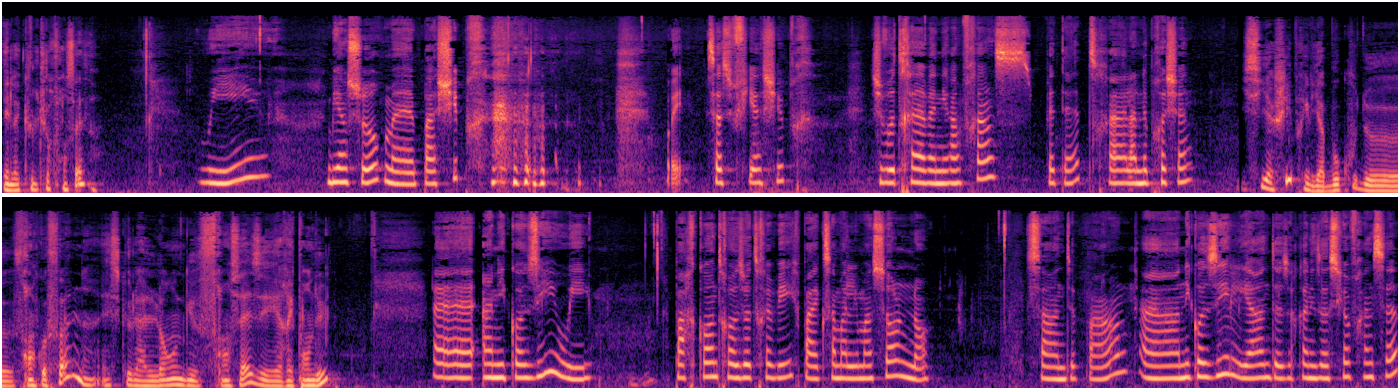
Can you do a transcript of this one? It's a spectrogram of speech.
et la culture française? Oui, bien sûr, mais pas à Chypre. oui, ça suffit à Chypre. Je voudrais venir en France, peut-être, euh, l'année prochaine. Ici à Chypre, il y a beaucoup de francophones. Est-ce que la langue française est répandue? Euh, à Nicosie, oui. Par contre, aux autres villes, par exemple à Limassol, non. Ça en dépend. À Nicosie, il y a des organisations françaises,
